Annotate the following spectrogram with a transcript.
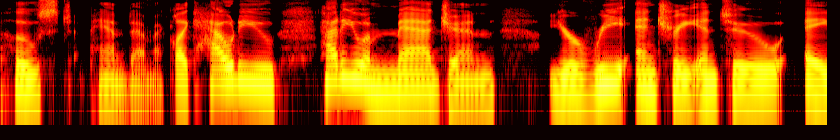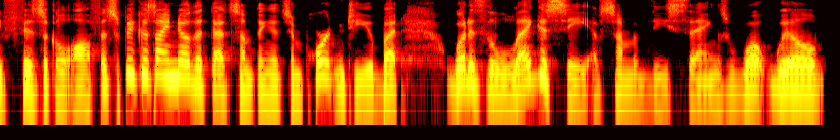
post pandemic like how do you how do you imagine your re-entry into a physical office because i know that that's something that's important to you but what is the legacy of some of these things what will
